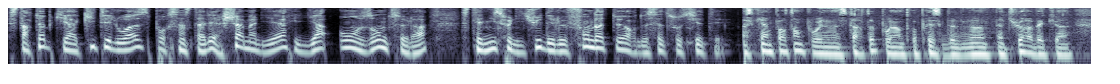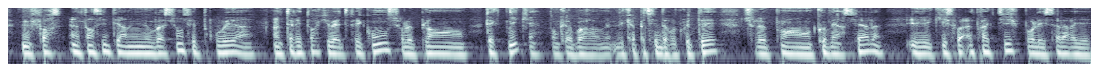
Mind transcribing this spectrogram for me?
Start-up qui a quitté l'Oise pour s'installer à Chamalières il y a 11 ans de cela. Stenny Solitude est le fondateur de cette société. Ce qui est important pour une start-up, pour une entreprise de notre nature avec euh, une force intensité en innovation, c'est de trouver un, un territoire qui va être fécond sur le plan technique, donc avoir les capacités de recruter, sur le plan commercial et qui soit attractif pour les salariés.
